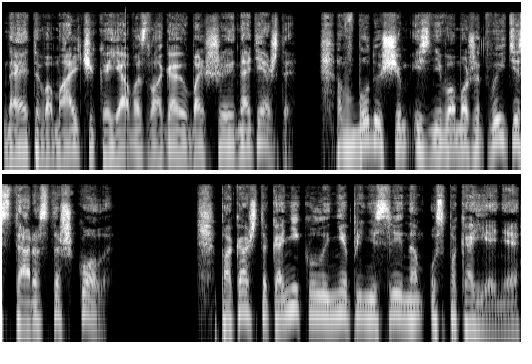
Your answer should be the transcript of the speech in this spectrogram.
На этого мальчика я возлагаю большие надежды. В будущем из него может выйти староста школы. Пока что каникулы не принесли нам успокоения.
